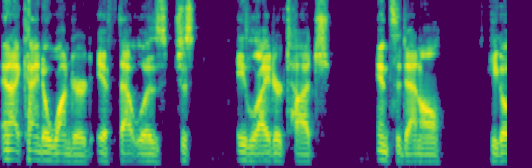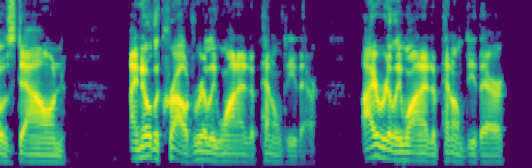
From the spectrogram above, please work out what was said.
And I kind of wondered if that was just a lighter touch, incidental. He goes down. I know the crowd really wanted a penalty there. I really wanted a penalty there.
